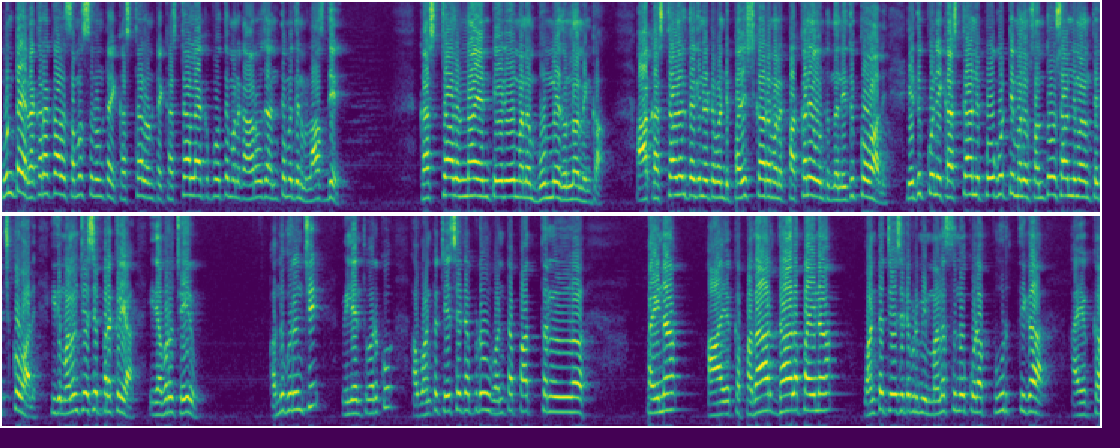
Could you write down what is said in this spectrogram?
ఉంటాయి రకరకాల సమస్యలు ఉంటాయి కష్టాలు ఉంటాయి. కష్టాలు లేకపోతే మనకు ఆ రోజు అంతిమ దినం లాస్ట్ డే కష్టాలు ఉన్నాయంటేనే మనం భూమి మీద ఉన్నాం ఇంకా. ఆ కష్టాలకు తగినటువంటి పరిష్కారం మనకు పక్కనే ఉంటుందని ఎదుక్కోవాలి. ఎదుక్కొని కష్టాన్ని పోగొట్టి మనం సంతోషాన్ని మనం తెచ్చుకోవాలి. ఇది మనం చేసే ప్రక్రియ. ఇది ఎవరు చేయరు. అందు గురించి వీలైనంత వరకు ఆ వంట చేసేటప్పుడు వంట పాత్రల పైన ఆ యొక్క పదార్థాల పైన వంట చేసేటప్పుడు మీ మనస్సును కూడా పూర్తిగా ఆ యొక్క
